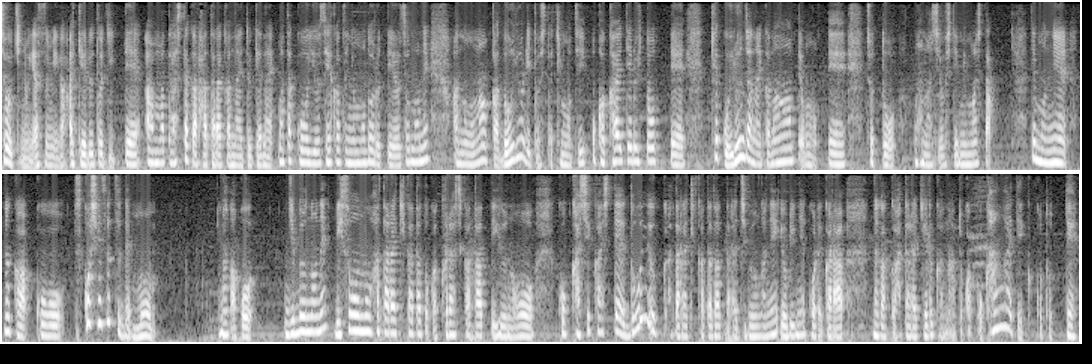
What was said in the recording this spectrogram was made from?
長期の休みが明ける時ってあまた明日から働かないといけないまたこういう生活に戻るっていうそのねあのなんかどんよりとした気持ちを抱えてる人って結構いるんじゃないかなって思ってちょっとお話をしてみました。でもねなんかこう少しずつでもなんかこう自分のね理想の働き方とか暮らし方っていうのをこう可視化してどういう働き方だったら自分がねよりねこれから長く働けるかなとかこう考えていくことって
